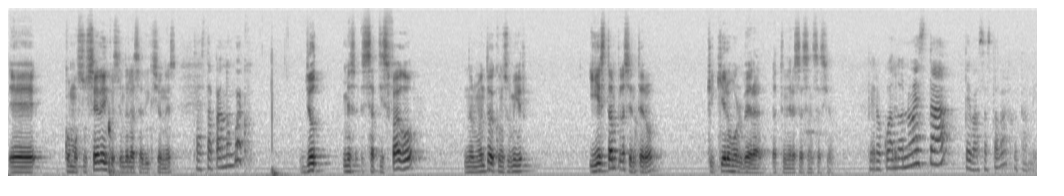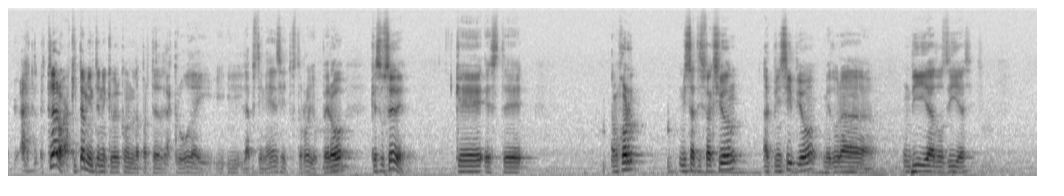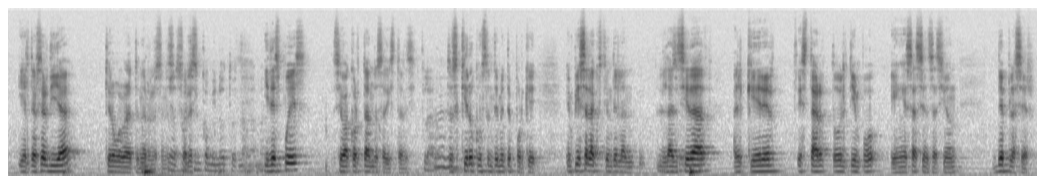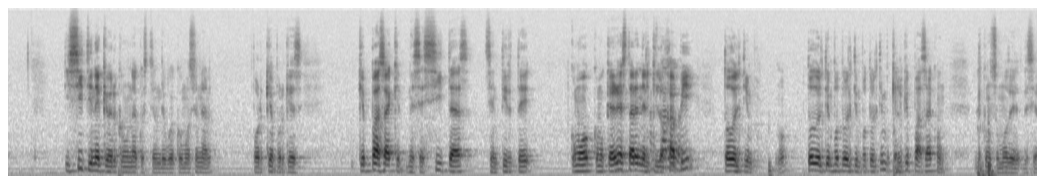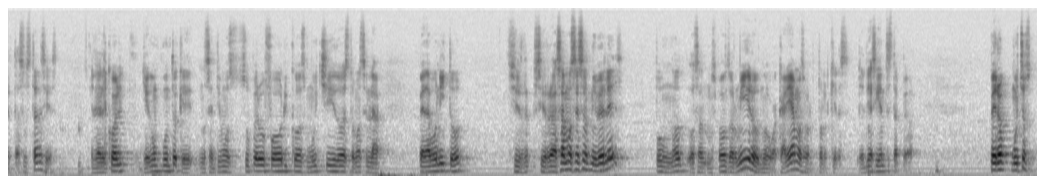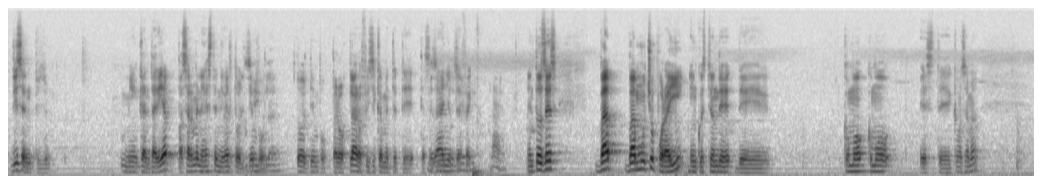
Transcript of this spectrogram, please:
eh, como sucede en cuestión de las adicciones, estás tapando un hueco. yo me satisfago en el momento de consumir y es tan placentero que quiero volver a, a tener esa sensación. Pero cuando no está, te vas hasta abajo también. Ah, cl- Claro, aquí también tiene que ver con la parte de la cruda y, y- y la abstinencia y todo este rollo. Pero, ¿qué sucede? Que este, a lo mejor mi satisfacción al principio me dura un día, dos días, y el tercer día quiero volver a tener relaciones sexuales. cinco minutos nada más. Y después se va cortando esa distancia. Claro. Entonces quiero constantemente porque empieza la cuestión de la, la ansiedad al querer estar todo el tiempo en esa sensación de placer. Y sí tiene que ver con una cuestión de hueco emocional. ¿Por qué? Porque es, ¿qué pasa? Que necesitas sentirte como, como querer estar en el kilo happy todo el tiempo, ¿no? Todo el tiempo, todo el tiempo, todo el tiempo, que es lo que pasa con el consumo de, de ciertas sustancias. El alcohol llega a un punto que nos sentimos súper eufóricos, muy chidos, estamos en la peda bonito, si, re- si rebasamos esos niveles, pum, ¿no? O sea, nos podemos dormir o nos guacareamos o por lo que quieras. El día siguiente está peor. Pero muchos dicen, pues yo, me encantaría pasarme en este nivel todo el Sí, tiempo. claro. Todo el tiempo. Pero claro, físicamente te, te hace Es daño, te imposible. afecta. Claro. Entonces, va, va mucho por ahí en cuestión de, de cómo, cómo, este, ¿cómo se llama?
